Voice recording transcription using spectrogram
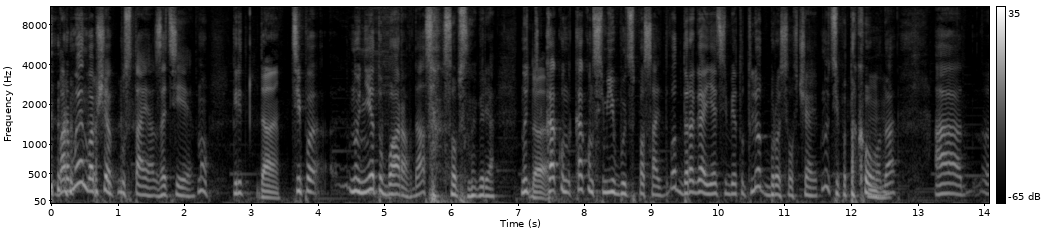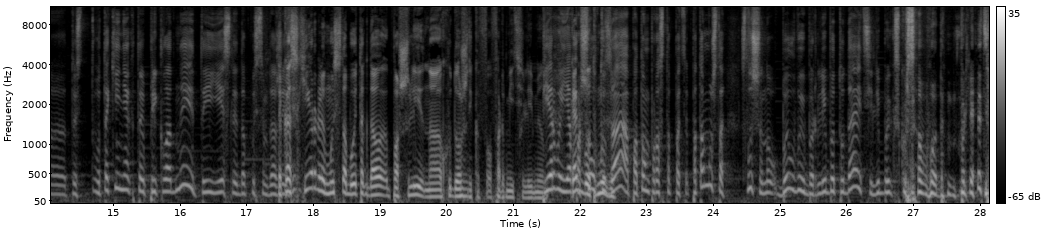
типа, бармен вообще пустая затея. Ну, говорит, Да. типа, ну, нету баров, да, собственно говоря. Ну, Да. как, он, как он семью будет спасать? Вот, дорогая, я тебе тут лед бросил в чай. Ну, типа такого, Мгм. да. А, э, то есть, вот такие некоторые прикладные, ты, если, допустим, даже... Так а с хер ли мы с тобой тогда пошли на художников-оформителей имен? Первый я Как пошел вот мы туда, а потом просто... пот- Потому что, слушай, ну, был выбор, либо туда идти, либо экскурсоводом, блядь.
